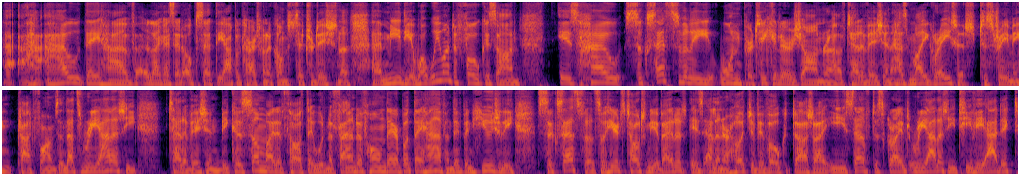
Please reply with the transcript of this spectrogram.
uh, how they have, like I said, upset the apple cart when it comes to traditional uh, media. What we want to focus on is how successfully one particular genre of television has migrated to streaming platforms, and that's reality television, because some might have thought they wouldn't have found a home there, but they have, and they've been hugely successful. So here to talk to me about it is Eleanor Hutch of Evoke.ie, self-described reality TV addict,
